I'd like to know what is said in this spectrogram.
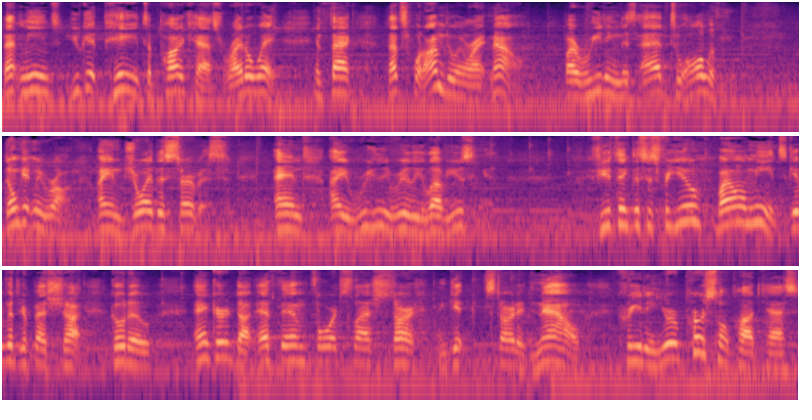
That means you get paid to podcast right away. In fact, that's what I'm doing right now by reading this ad to all of you. Don't get me wrong, I enjoy this service and I really, really love using it. If you think this is for you, by all means, give it your best shot. Go to anchor.fm forward slash start and get started now creating your personal podcast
